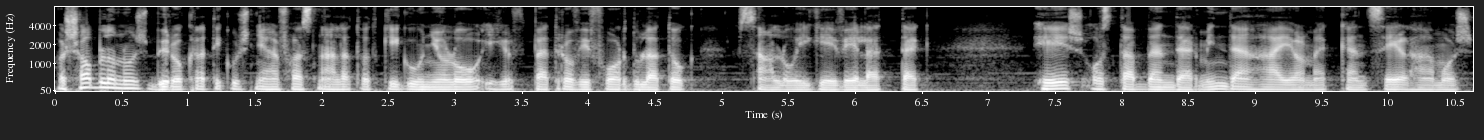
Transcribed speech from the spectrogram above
A sablonos, bürokratikus nyelvhasználatot kigúnyoló Ilf Petrovi fordulatok szállóigévé lettek, és Ostap Bender minden hájjal megkent szélhámos,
